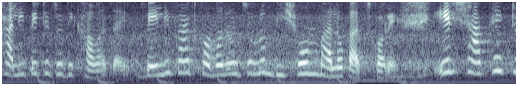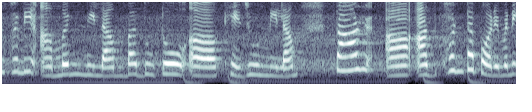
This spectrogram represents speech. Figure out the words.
খালি পেটে যদি খাওয়া যায় বেলি ফ্যাট কমানোর জন্য ভীষণ ভালো কাজ করে। এর সাথে একটুখানি আমন্ড নিলাম বা দুটো খেজুর নিলাম। তার আধ ঘণ্টা পরে মানে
